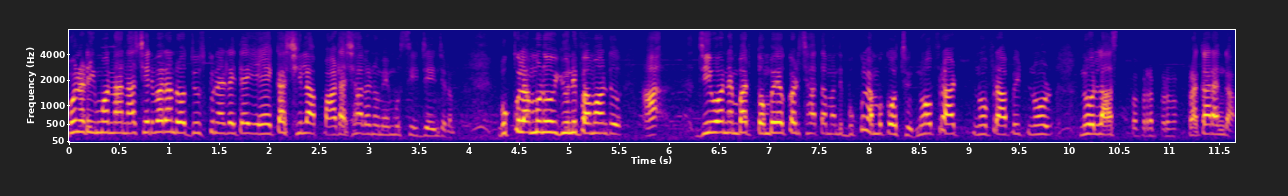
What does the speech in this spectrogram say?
మొన్నటికి మొన్న నా శనివారం రోజు చూసుకున్నట్లయితే ఏకశిల పాఠశాలను మేము సీజ్ చేయించడం. బుక్కులు అమ్మును యూనిఫామ్ అంటూ జీవో నెంబర్ తొంభై ఒకటి శాతం మంది బుక్కులు అమ్ముకోవచ్చు. No fraud no profit no no loss ప్ర- ప్రకారంగా.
